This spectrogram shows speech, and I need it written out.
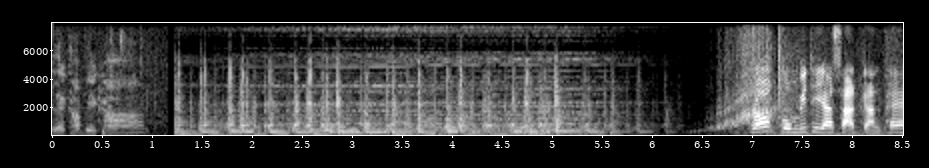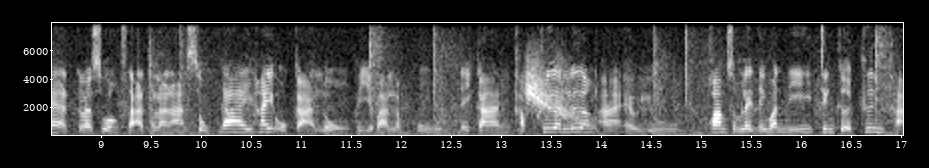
เลยครับพี่ครับ เพราะกรมวิทยาศาสตร์การแพทย์ กระทรวงสาธารณสุขได้ให้โอกาสโรงพยาบาลลำพูนในการขับเคลื่อนเรื่อง RLU ความสำเร็จในวันนี้จึงเกิดขึ้นค่ะ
